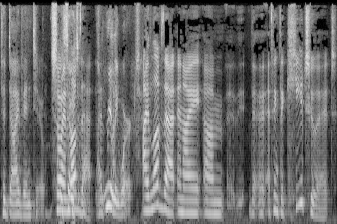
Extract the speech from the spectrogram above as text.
to dive into. So I so love that. It really worked. I love that, and I um, I think the key to it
